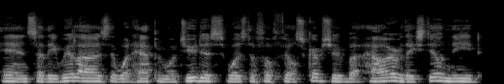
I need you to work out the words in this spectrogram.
And so they realized that what happened with Judas was to fulfill scripture, but however, they still need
